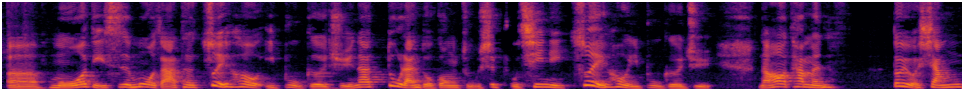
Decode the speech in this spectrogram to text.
呃，魔笛是莫扎特最后一部歌剧，那杜兰朵公主是普契尼最后一部歌剧，然后他们都有相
